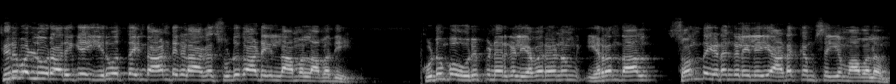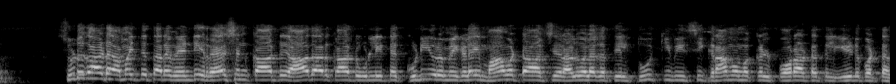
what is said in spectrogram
திருவள்ளூர் அருகே இருபத்தைந்து ஆண்டுகளாக சுடுகாடு இல்லாமல் அவதி. குடும்ப உறுப்பினர்கள் எவரேனும் இறந்தால் சொந்த இடங்களிலேயே அடக்கம் செய்யும் அவலம். சுடுகாடு அமைத்து தர வேண்டி ரேஷன் கார்டு ஆதார் கார்டு உள்ளிட்ட குடியுரிமைகளை மாவட்ட ஆட்சியர் அலுவலகத்தில் தூக்கி வீசி கிராம மக்கள் போராட்டத்தில் ஈடுபட்ட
